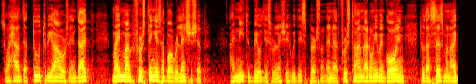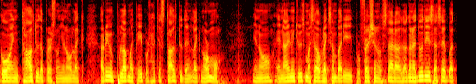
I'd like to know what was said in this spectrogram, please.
So I have that two, three hours and that, my, my first thing is about relationship. I need to build this relationship with this person. And at first time, I don't even go in to the assessment. I go and talk to the person, you know, like I don't even pull out my papers. I just talk to them like normal, you know. And I introduce myself like somebody professional status. I'm gonna do this. I said, but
